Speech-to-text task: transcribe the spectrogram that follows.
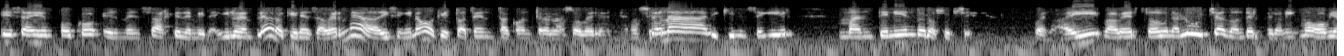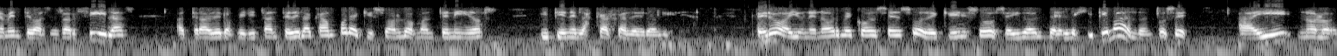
Ese es un poco el mensaje de mi ley. Y los empleados no quieren saber nada, dicen que no, que esto atenta contra la soberanía nacional y quieren seguir manteniendo los subsidios. Bueno, ahí va a haber toda una lucha donde el peronismo obviamente va a cerrar filas a través de los militantes de la cámpora que son los mantenidos y tienen las cajas de aerolíneas. Pero hay un enorme consenso de que eso se ha ido deslegitimando. Entonces, ahí no, lo,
